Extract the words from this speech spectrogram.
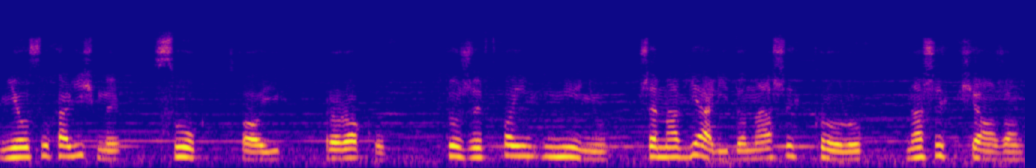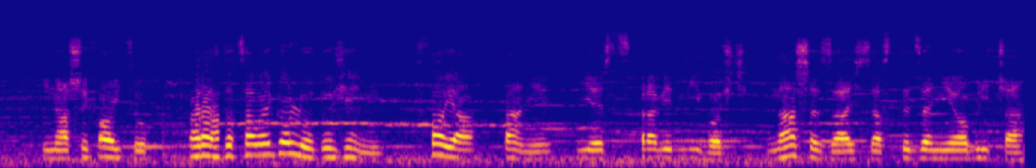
Nie usłuchaliśmy sług Twoich proroków, którzy w Twoim imieniu przemawiali do naszych królów, naszych książąt i naszych ojców oraz do całego ludu ziemi. Twoja Panie, jest sprawiedliwość, nasze zaś zawstydzenie oblicza,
